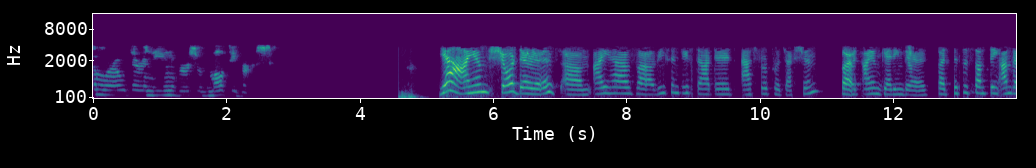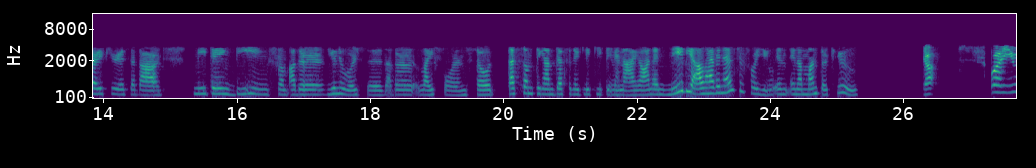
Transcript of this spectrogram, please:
somewhere out there in the universe or the multiverse? Yeah, I am sure there is. Um, I have uh, recently started astral projection, but I am getting there. But this is something I'm very curious about meeting beings from other universes, other life forms. So that's something I'm definitely keeping an eye on, and maybe I'll have an answer for you in in a month or two. Yeah. Well, you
